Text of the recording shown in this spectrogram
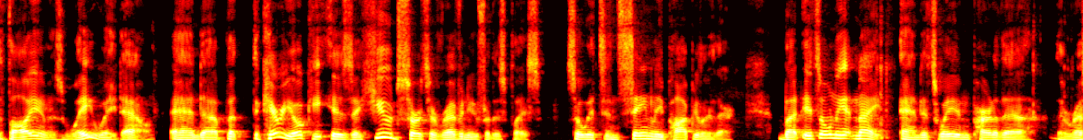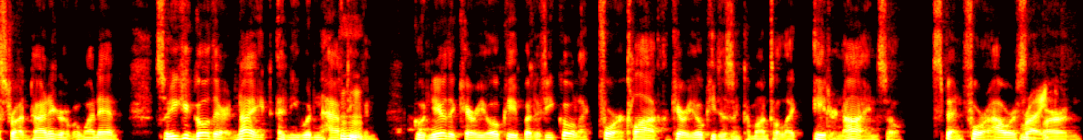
the volume is way way down. And uh, but the karaoke is a huge source of revenue for this place so it's insanely popular there but it's only at night and it's way in part of the, the restaurant dining room it went in so you could go there at night and you wouldn't have Mhm. to even go near the karaoke but if you go like four o'clock the karaoke doesn't come on till like eight or nine so spend four hours in the bar and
